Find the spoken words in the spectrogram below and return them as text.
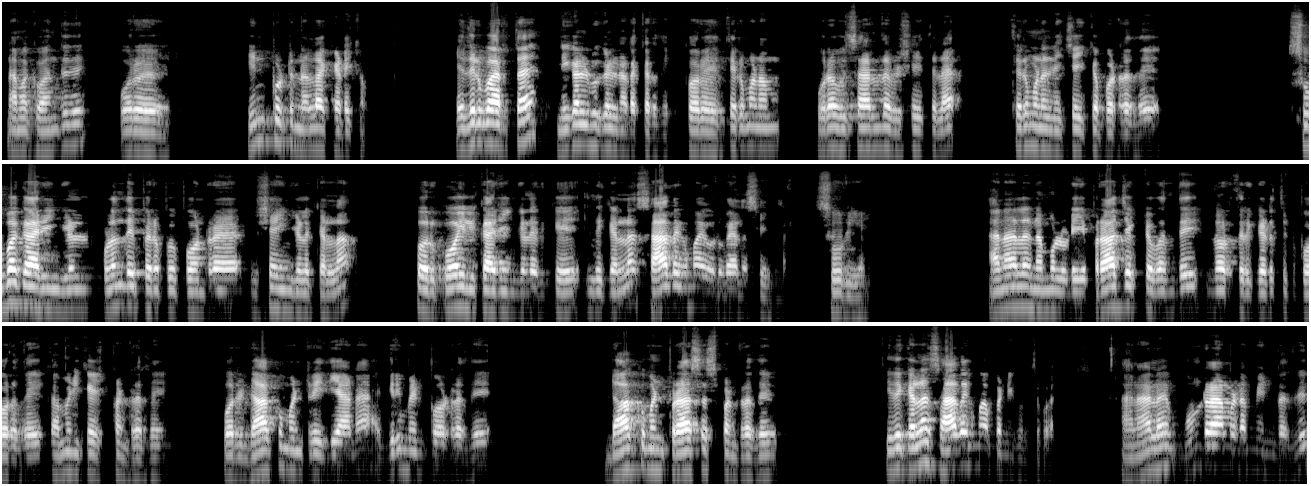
நமக்கு வந்து ஒரு இன்புட் நல்லா கிடைக்கும். எதிர்பார்த்த நிகழ்வுகள் நடக்கிறது. இப்போ ஒரு திருமணம் உறவு சார்ந்த விஷயத்தில் திருமணம் நிச்சயிக்கப்படுறது. சுப காரியங்கள் குழந்தை பிறப்பு போன்ற விஷயங்களுக்கெல்லாம் இப்போ ஒரு கோயில் காரியங்கள் இருக்குது இதுக்கெல்லாம் சாதகமாக ஒரு வேலை செய்வார் சூரியன். அதனால் நம்மளுடைய ப்ராஜெக்டை வந்து இன்னொருத்தருக்கு எடுத்துகிட்டு போகிறது கம்யூனிகேட் பண்ணுறது ஒரு டாக்குமெண்ட் ரீதியான அக்ரிமெண்ட் போடுறது டாக்குமெண்ட் ப்ராசஸ் பண்ணுறது இதுக்கெல்லாம் சாதகமாக பண்ணி கொடுத்துருவார். அதனால் மூன்றாம் இடம் என்பது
